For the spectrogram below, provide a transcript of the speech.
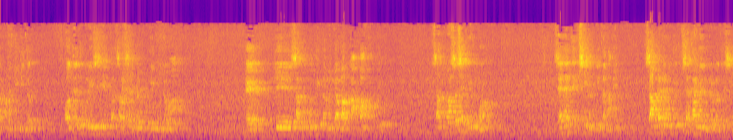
yang haji kita. Hotel itu berisi tak saya dua puluh ribu jemaah. Eh, di satu bukit nama Jabal Kaabah. Satu masa saya pergi umrah. Saya naik taksi nak kita naik. Sampai di bukit itu saya tanya dari taksi.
